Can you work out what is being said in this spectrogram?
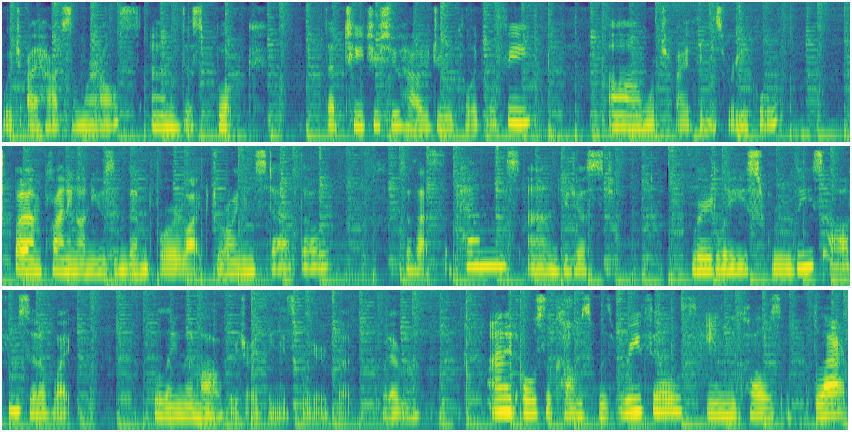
which I have somewhere else, and this book that teaches you how to do calligraphy um, which I think is really cool. But I'm planning on using them for like drawing instead though. So that's the pens and you just weirdly screw these off instead of like pulling them off, which I think is weird, but whatever. And it also comes with refills in the colors of black,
